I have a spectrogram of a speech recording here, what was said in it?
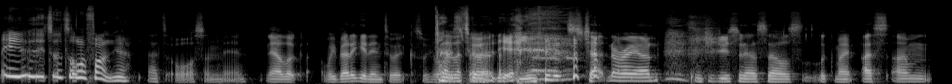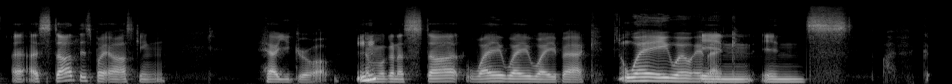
it's, it's a lot of fun, yeah. That's awesome, man. Now look, we better get into it because we've already let's spent go a ahead, yeah. few minutes chatting around, introducing ourselves. Look, mate, I, um, I start this by asking how you grew up, and Mhm. we're gonna start way, way, way back Way, way, way back. in in S- I forgot-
